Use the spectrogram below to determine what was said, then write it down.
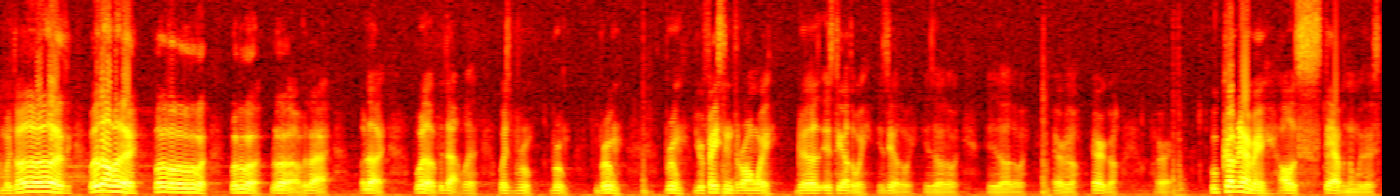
Where's Where's broom? Broom, broom, broom. You're facing the wrong way. It's the other way. It's the other way. It's the other way. It's the other way. There we go. There we go. All right. Who come near me? I'll stab them with this.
